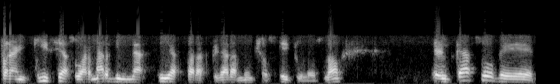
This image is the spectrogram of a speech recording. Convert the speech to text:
franquicias o armar dinastías para aspirar a muchos títulos, ¿no? El caso de,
